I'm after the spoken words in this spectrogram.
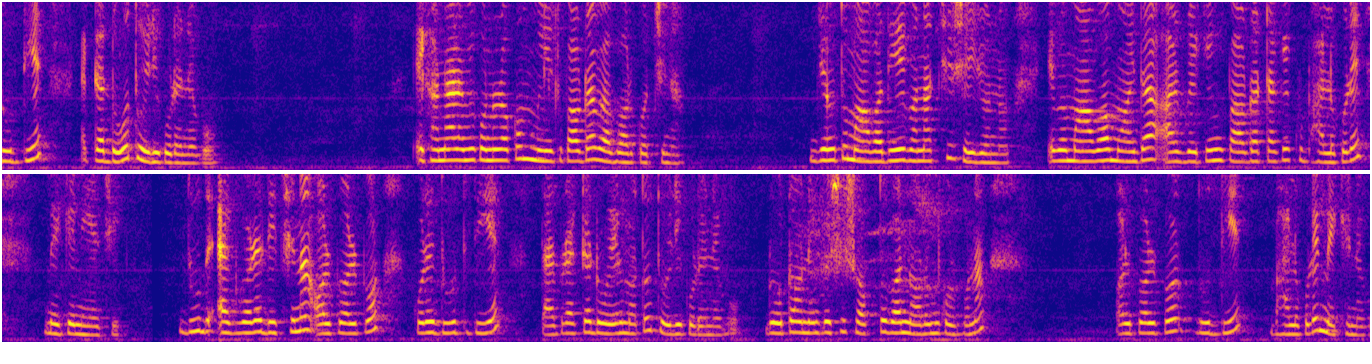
দুধ দিয়ে একটা ডো তৈরি করে নেব। এখানে আর আমি কোনো রকম মিল্ক পাউডার ব্যবহার করছি না। যেহেতু মা মাওয়া দিয়েই বানাচ্ছি সেই জন্য। এবার মাওয়া, ময়দা আর বেকিং পাউডারটাকে খুব ভালো করে মেখে নিয়েছি। দুধ একবারে দিচ্ছি না, অল্প অল্প করে দুধ দিয়ে তারপর একটা ডোয়ের মতো তৈরি করে নেব। ডোটা অনেক বেশি শক্ত বা নরম করব না। অল্প অল্প দুধ দিয়ে ভালো করে মেখে নেব।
